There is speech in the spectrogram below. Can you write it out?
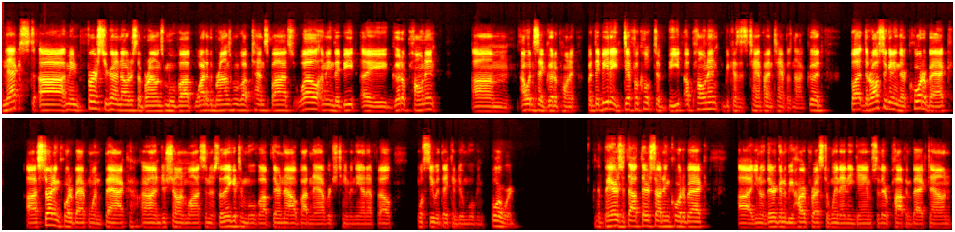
Next, uh, I mean, first you're going to notice the Browns move up. Why did the Browns move up 10 spots? Well, I mean, they beat a good opponent. Um, I wouldn't say good opponent, but they beat a difficult to beat opponent because it's Tampa and Tampa's not good. But they're also getting their quarterback, uh, starting quarterback, one back, uh, Deshaun Watson. And so they get to move up. They're now about an average team in the NFL. We'll see what they can do moving forward. The Bears, without their starting quarterback, uh, you know, they're going to be hard pressed to win any game. So they're popping back down.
